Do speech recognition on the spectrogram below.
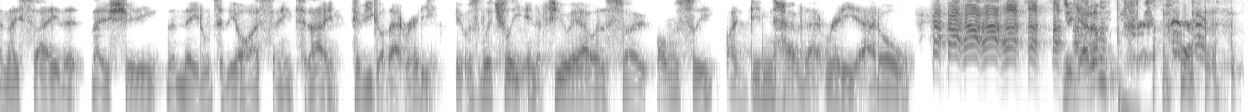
and they say that they're shooting the needle to the eye scene today. Have you got that ready? It was literally in a few hours. So obviously I didn't have that ready at all. Did you get him?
